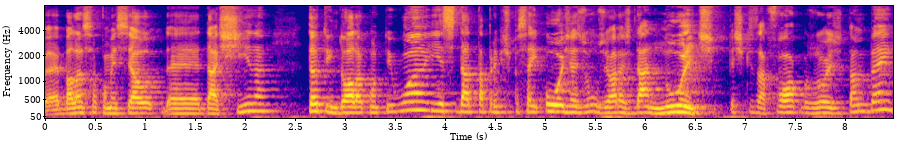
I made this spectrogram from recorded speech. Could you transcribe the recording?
é, balança comercial é, da China, tanto em dólar quanto em yuan, e esse dado está previsto para sair hoje às 11 horas da noite. Pesquisa Focus hoje também.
